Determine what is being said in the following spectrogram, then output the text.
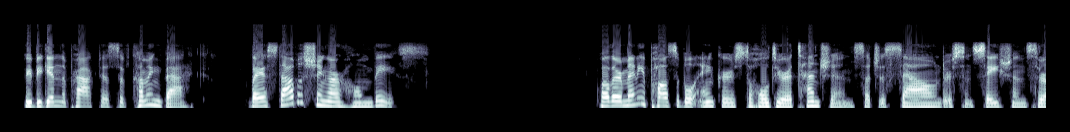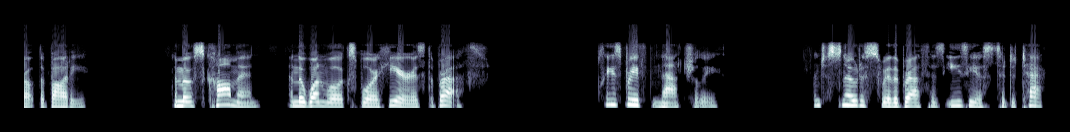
We begin the practice of coming back by establishing our home base. While there are many possible anchors to hold your attention, such as sound or sensations throughout the body, the most common, and the one we'll explore here, is the breath. Please breathe naturally and just notice where the breath is easiest to detect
